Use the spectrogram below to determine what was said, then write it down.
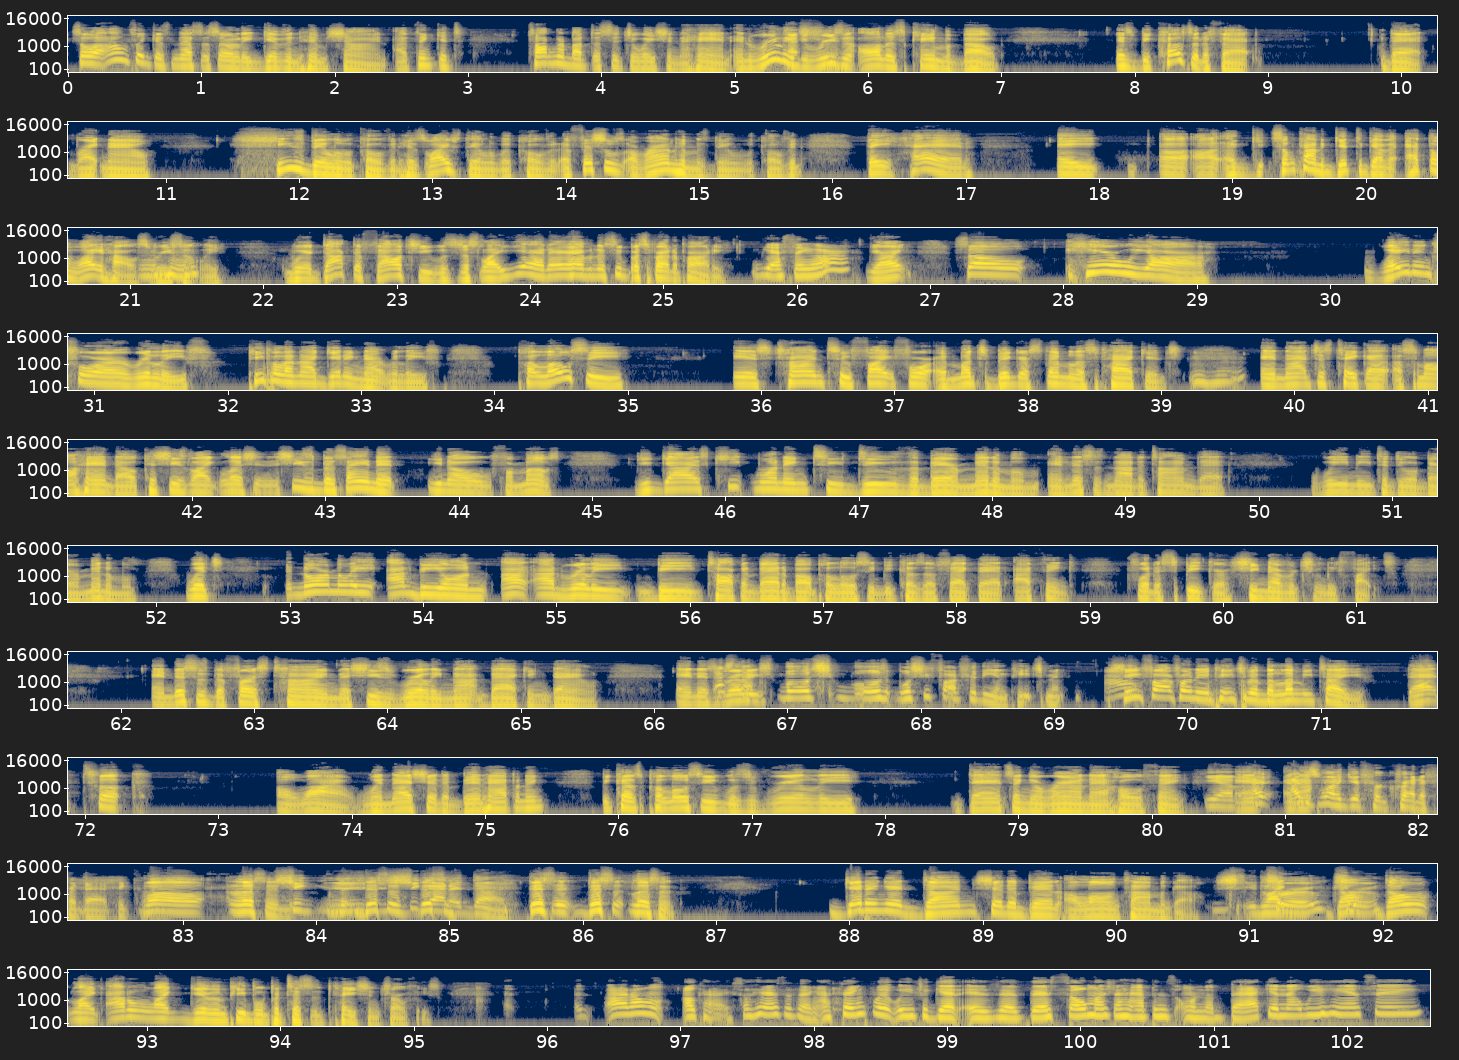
So I don't think it's necessarily giving him shine. I think it's talking about the situation at hand. And really, That's the true. reason all this came about is because of the fact that right now he's dealing with COVID. His wife's dealing with COVID. Officials around him is dealing with COVID. They had a, uh, a, a some kind of get together at the White House Mhm. recently, where Dr. Fauci was just like, "Yeah, they're having a super spreader party." Yes, they are. All right? So here we are, waiting for relief. People are not getting that relief. Pelosi is trying to fight for a much bigger stimulus package Mm-hmm. and not just take a, a small handout because she's like, listen, she's been saying it, you know, for months. You guys keep wanting to do the bare minimum, and this is not a time that we need to do a bare minimum. Which normally I'd be on, I, I'd really be talking bad about Pelosi because of the fact that I think for the speaker, she never truly fights. And this is the first time that she's really not backing down. And it's That's really not, well, she, well, well, she fought for the impeachment. she oh. fought for the impeachment, but let me tell you, that took a while when that should have been happening because Pelosi was really dancing around that whole thing. Yeah, And- I, and I just want to give her credit for that because Well, listen, she th- this is she this got is, it done. This is this is listen. Getting it done should have been a long time ago. She, like, True, don't true. don't like I don't like giving people participation trophies. I don't. Okay, so here's the thing. I think what we forget is that there's so much that happens on the back end that we can't see.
